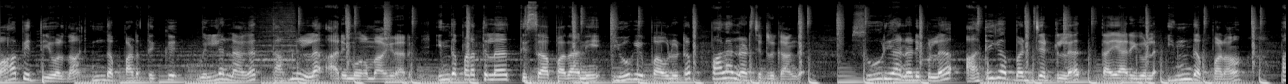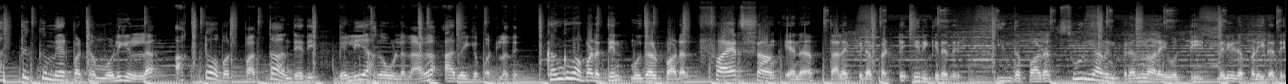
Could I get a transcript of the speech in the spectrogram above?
பாபி தியோல் தான் இந்த படத்துக்கு வில்லனாக தமிழில் அறிமுகமாகிறார். இந்த படத்தில் திசா பதானி யோகி பா உள்ளிட்ட பல நடிச்சிட்டு இருக்காங்க. சூர்யா நடிப்பில் அதிக பட்ஜெட்டில் தயாரியுள்ள இந்த படம் பத்துக்கும் மேற்பட்ட மொழிகளில் அக்டோபர் பத்தாம் தேதி வெளியாக உள்ளதாக அறிவிக்கப்பட்டுள்ளது. கங்குவா படத்தின் முதல் பாடல் ஃபயர் சாங் என தலைப்பிடப்பட்டு இருக்கிறது. இந்த பாடல் சூர்யாவின் பிறந்தநாளை ஒட்டி வெளியிடப்படுகிறது.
